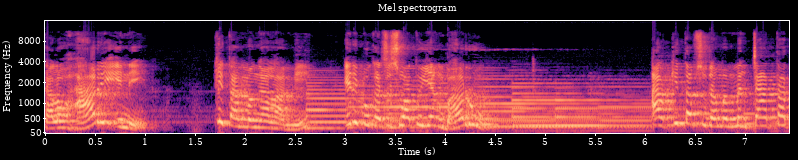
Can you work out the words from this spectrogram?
kalau hari ini kita mengalami, ini bukan sesuatu yang baru. Alkitab sudah mencatat,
